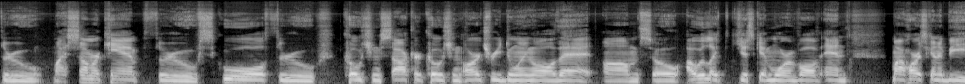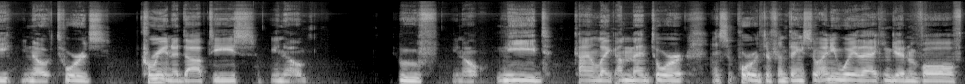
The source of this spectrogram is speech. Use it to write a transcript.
through my summer camp, through school, through coaching soccer, coaching archery, doing all that. Um, so I would like to just get more involved, and my heart's going to be, you know, towards Korean adoptees, you know, who you know need kind of like a mentor and support with different things. So any way that I can get involved.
